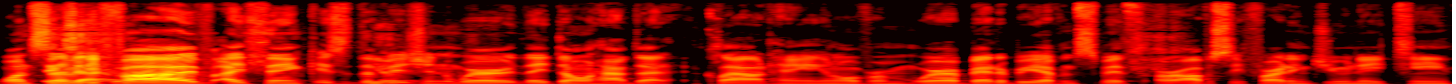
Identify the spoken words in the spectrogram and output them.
175, exactly. I think, is the division yep. where they don't have that cloud hanging over them. Where Beterbiev and Smith are obviously fighting June 18th.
